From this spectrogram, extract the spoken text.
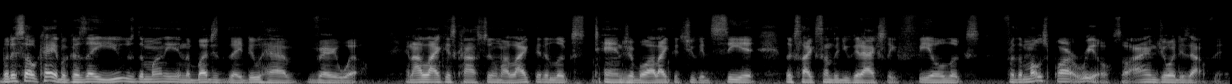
but it's okay because they use the money and the budget that they do have very well. And I like his costume. I like that it looks tangible. I like that you can see it. Looks like something you could actually feel. Looks for the most part real. So I enjoyed his outfit.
